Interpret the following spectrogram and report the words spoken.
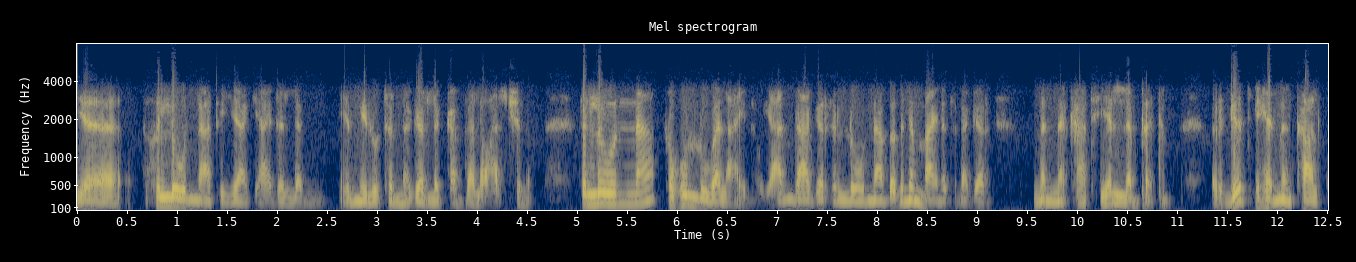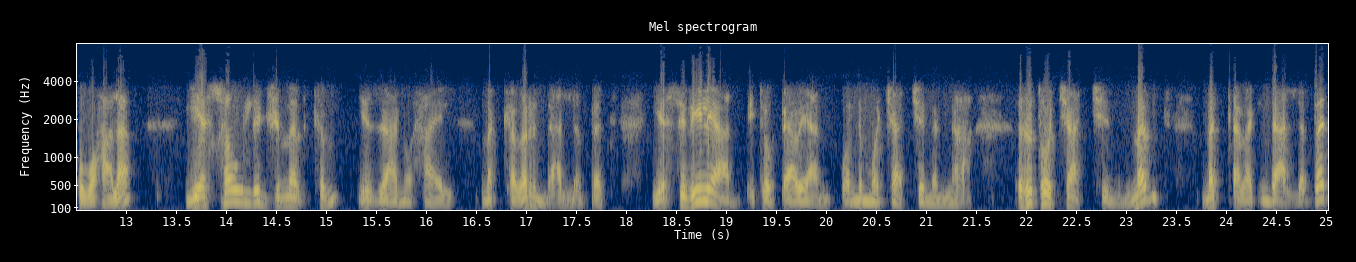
የህልውና ጥያቄ አይደለም የሚሉትን ነገር ልቀበለው አልችልም። ህልውና ከሁሉ በላይ ነው። የአንድ ሀገር ህልውና በምንም አይነት ነገር መነካት የለበትም። እርግጥ ይሄንን ካልኩ በኋላ የሰው ልጅ መብትም የዛኑ ኃይል መከበር እንዳለበት የሲቪሊያን ኢትዮጵያውያን ወንድሞቻችንና እህቶቻችን መብት መጠበቅ እንዳለበት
